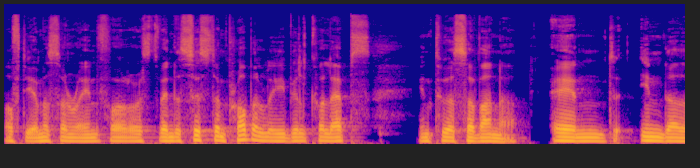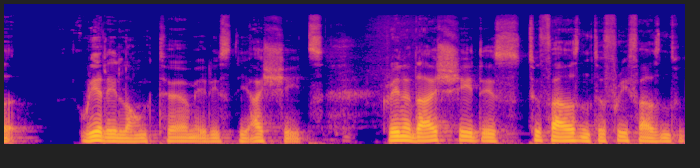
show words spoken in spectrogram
of the Amazon rainforest, when the system probably will collapse into a savanna. And in the really long term, it is the ice sheets. Greenland ice sheet is 2,000 to 3,000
